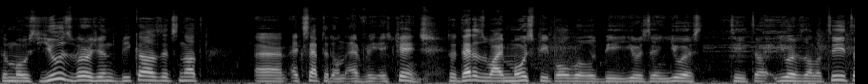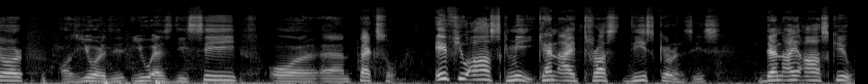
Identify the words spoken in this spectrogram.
the most used version because it's not um, accepted on every exchange. So that is why most people will be using US Tether, US dollar Tether or USDC or um, Paxful. If you ask me, can I trust these currencies? Then I ask you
